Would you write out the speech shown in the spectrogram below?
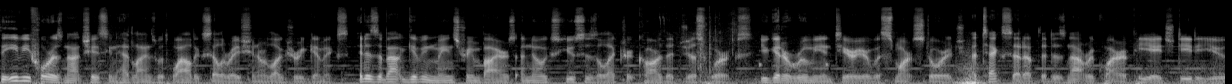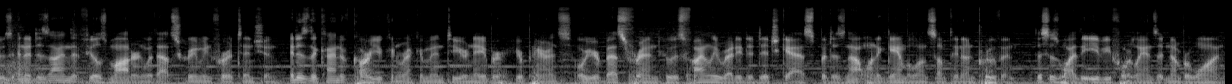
The EV4 is not chasing headlines with wild acceleration or luxury gimmicks. It is about giving mainstream buyers a no excuses electric car that just works. You get a roomy interior with smart storage, a tech setup that does not require a PhD to use, and a design that feels modern without screaming for attention. It is the kind of car you can recommend to your neighbor, your parents, or your best friend who is finally ready to ditch gas but does not want to gamble on something unproven. This is why the EV4 lands at number one.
